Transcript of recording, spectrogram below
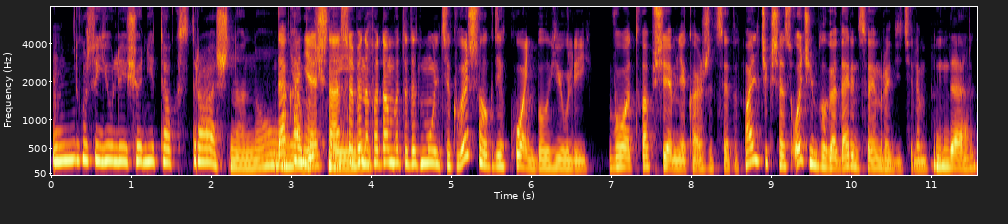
Мне кажется, Юле еще не так страшно, но... Да, конечно. Особенно потом вот этот мультик вышел, где конь был Юлий. Вот, вообще, мне кажется, этот мальчик сейчас очень благодарен своим родителям. Да.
